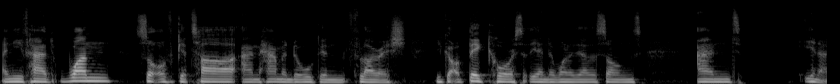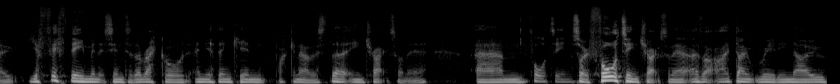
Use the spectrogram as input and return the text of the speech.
and you've had one sort of guitar and Hammond organ flourish. You've got a big chorus at the end of one of the other songs, and you know you're 15 minutes into the record, and you're thinking, "Fucking hell, there's 13 tracks on here." Um, 14. sorry, 14 tracks on here. As I, I don't really know,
